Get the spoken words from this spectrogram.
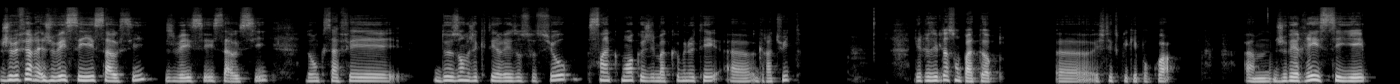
je vais faire, je vais essayer ça aussi. Je vais essayer ça aussi. Donc, ça fait deux ans que j'ai quitté les réseaux sociaux, cinq mois que j'ai ma communauté euh, gratuite. Les résultats sont pas top. Euh, je t'expliquer pourquoi. Euh, je vais réessayer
